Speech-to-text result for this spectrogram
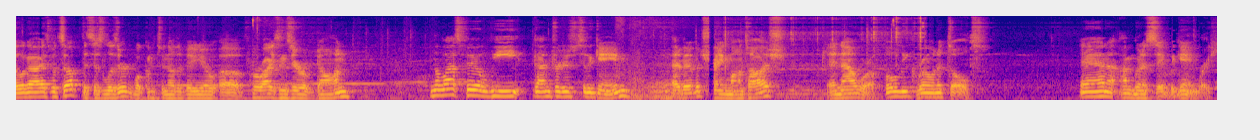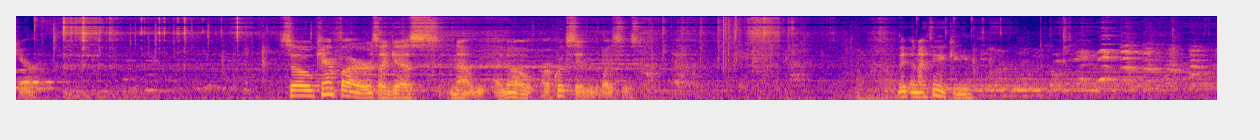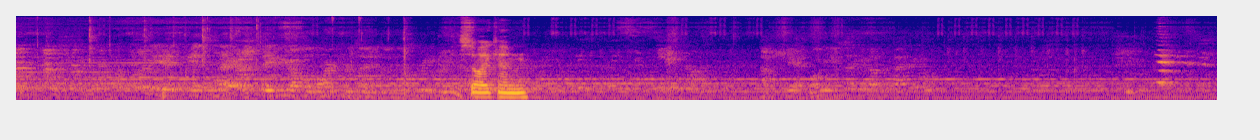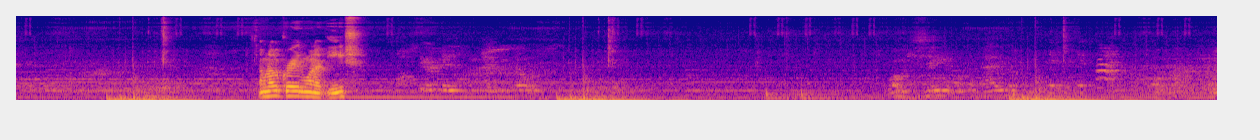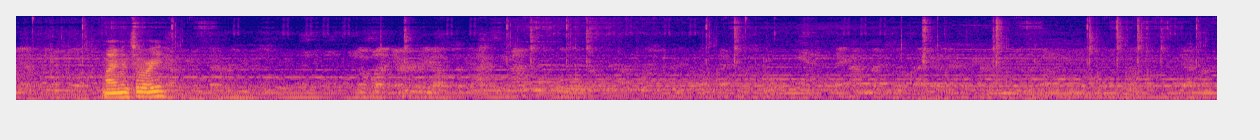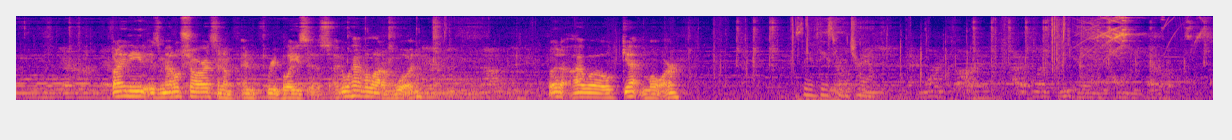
Hello guys, what's up? This is Lizard. Welcome to another video of Horizon Zero Dawn. In the last video, we got introduced to the game, had a bit of a training montage, and now we're a fully grown adult. And I'm to save the game right here. So, campfires, I guess, now I know, are quick saving devices. And I think it can so I can I'm gonna upgrade one of each. My inventory. I need is metal shards and, a, and three blazes. I do have a lot of wood, but I will get more. Save these for the trail.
